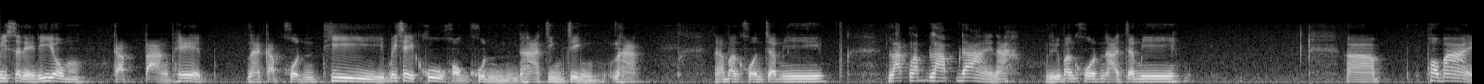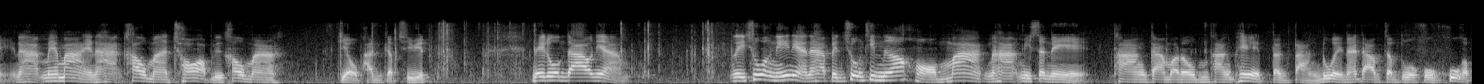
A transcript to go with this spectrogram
มีเสน่ห์นิยมกับต่างเพศนะกับคนที่ไม่ใช่คู่ของคุณนะฮะจริงๆนะฮะนะบางคนจะมีรักลับๆได้นะหรือบางคนอาจจะมีพ่อไม้นะฮะแม่ไม้นะฮะเข้ามาชอบหรือเข้ามาเกี่ยวพันกับชีวิต ในดวงดาวเนี่ย ในช่วงนี้เนี่ยนะฮะเป็นช่วงที่เนื้อหอมมากนะฮะมีเสน่ห์ทางการอารมณ์ทางเพศต่างๆ ด้วยนะดาวจำตัวโคงคู่กับ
